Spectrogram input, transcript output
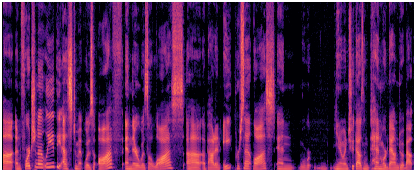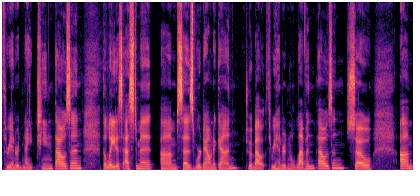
Uh, unfortunately, the estimate was off, and there was a loss, uh, about an eight percent loss. And you know, in 2010, we're down to about 319,000. The latest estimate um, says we're down again to about 311,000. So um,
